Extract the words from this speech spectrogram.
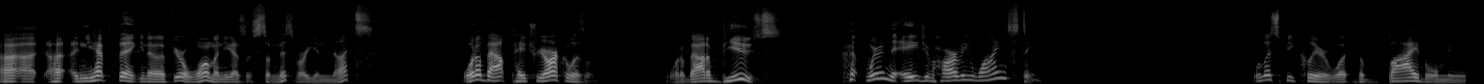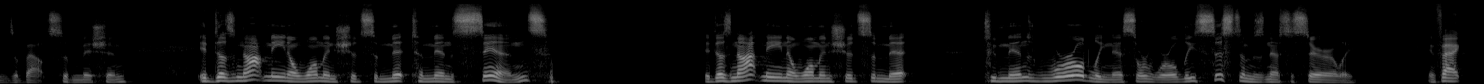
Uh, uh, uh, and you have to think, you know, if you're a woman, you guys are submissive. Are you nuts? What about patriarchalism? What about abuse? We're in the age of Harvey Weinstein. Well, let's be clear what the Bible means about submission. It does not mean a woman should submit to men's sins. It does not mean a woman should submit to men's worldliness or worldly systems necessarily. In fact,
